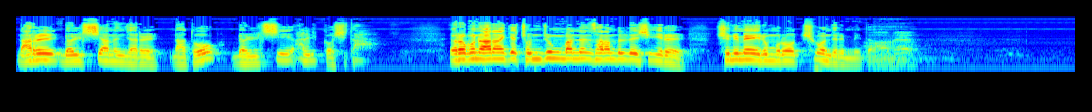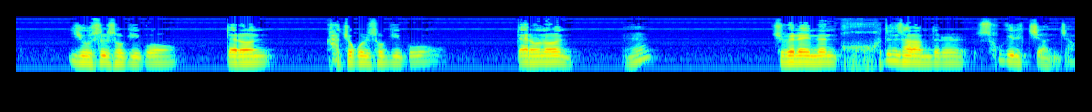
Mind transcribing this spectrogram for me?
나를 멸시하는 자를 나도 멸시할 것이다. 여러분은 하나님께 존중받는 사람들 되시기를 주님의 이름으로 축원드립니다. 이웃을 속이고 때론 가족을 속이고 때로는 예? 주변에 있는 모든 사람들을 속일지언정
